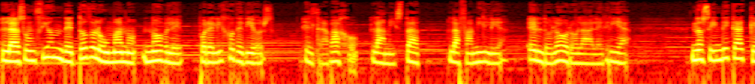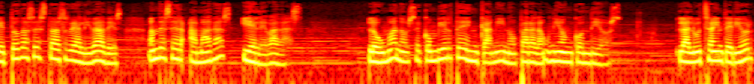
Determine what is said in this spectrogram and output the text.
La asunción de todo lo humano noble por el Hijo de Dios, el trabajo, la amistad, la familia, el dolor o la alegría, nos indica que todas estas realidades han de ser amadas y elevadas. Lo humano se convierte en camino para la unión con Dios. La lucha interior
